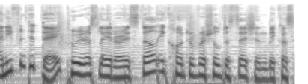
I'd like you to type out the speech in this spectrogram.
and even today, two years later, is still a controversial decision because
